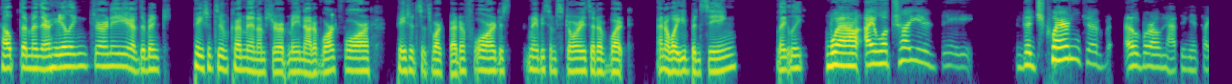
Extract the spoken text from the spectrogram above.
helped them in their healing journey? Have there been patients who've come in? I'm sure it may not have worked for patients it's worked better for. Just maybe some stories that of what I don't know what you've been seeing lately. Well, I will tell you the the trends of overall happiness. I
